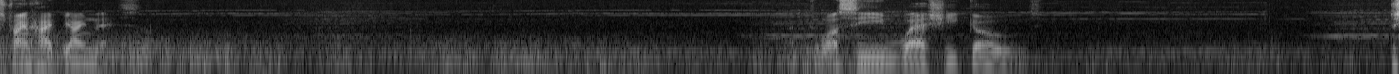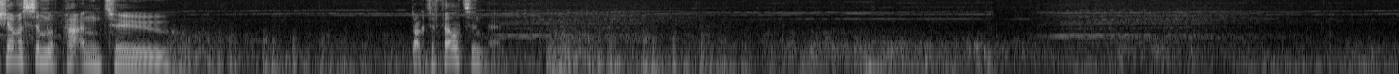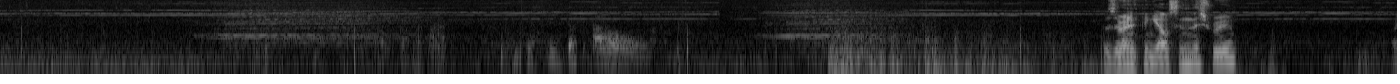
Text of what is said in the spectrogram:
let's try and hide behind this. I want to see where she goes. Does she have a similar pattern to Dr. Felton then? Is there anything else in this room?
